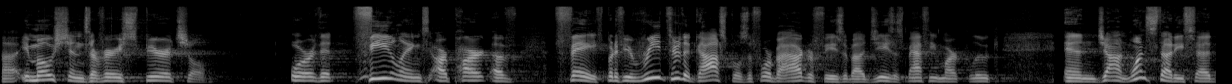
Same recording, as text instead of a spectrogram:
uh, emotions are very spiritual or that feelings are part of faith. But if you read through the Gospels, the four biographies about Jesus Matthew, Mark, Luke, and John, one study said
